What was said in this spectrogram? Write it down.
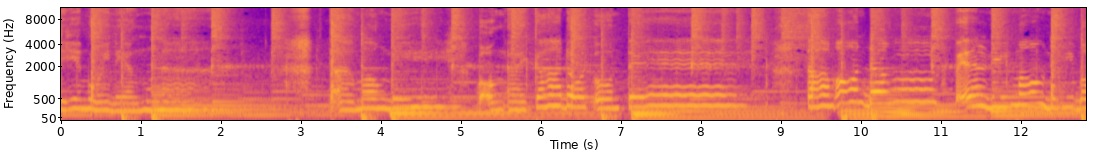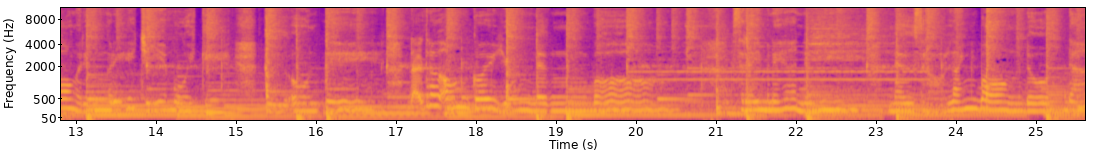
បងនៅជាមួយនាងណាតើមកនេះបងឯកាដូចអូនទេ តាមអូនដឹងពេលនេះមកនេះបងរៀងរីជាមួយគេគឺអូនទេ ដែលត្រូវអង្គុយយំនឹកបងស្រីម្នាក់នេះនៅស្រឡាញ់បងដូចដើ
